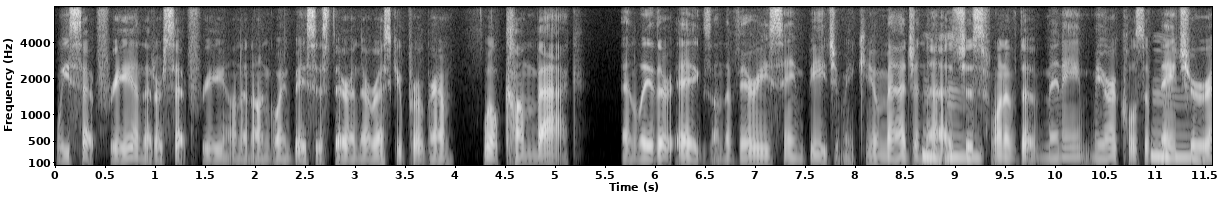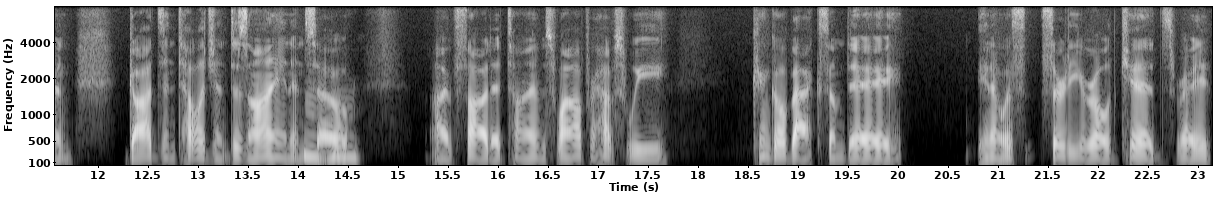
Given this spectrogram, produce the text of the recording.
we set free and that are set free on an ongoing basis there in their rescue program will come back and lay their eggs on the very same beach. I mean, can you imagine that? Mm-hmm. It's just one of the many miracles of mm-hmm. nature and God's intelligent design. And mm-hmm. so I've thought at times, wow, perhaps we can go back someday, you know, with 30 year old kids, right?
